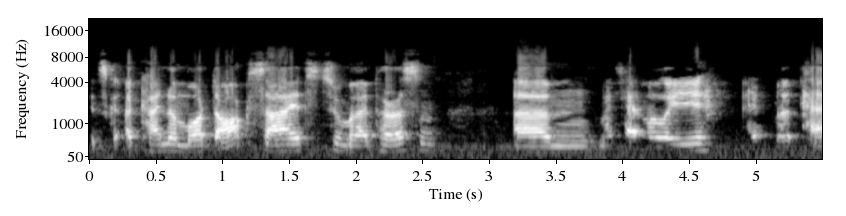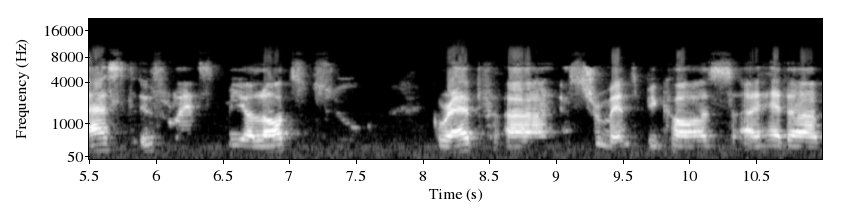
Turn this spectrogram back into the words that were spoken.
it's a kind of more dark side to my person. Um, my family and my past influenced me a lot to grab an instrument because I had a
